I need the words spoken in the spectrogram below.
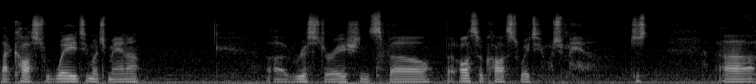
That cost way too much mana. A restoration spell. That also cost way too much mana. Just, uh,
